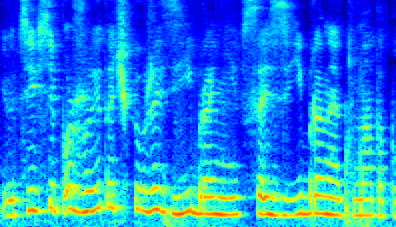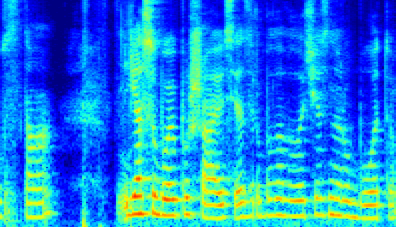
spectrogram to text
І оці всі пожиточки вже зібрані, все зібране, кімната пуста. Я собою пишаюся, я зробила величезну роботу.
